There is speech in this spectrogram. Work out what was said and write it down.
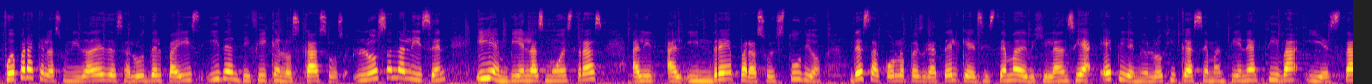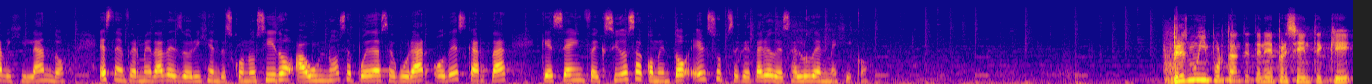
fue para que las unidades de salud del país identifiquen los casos, los analicen y envíen las muestras al, INDRE para su estudio. Destacó López Gatel que el sistema de vigilancia epidemiológica se mantiene activa y está vigilando. Esta enfermedad es de origen desconocido, aún no se puede asegurar o descartar que sea infecciosa, comentó el subsecretario de Salud en México. Pero es muy importante tener presente que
